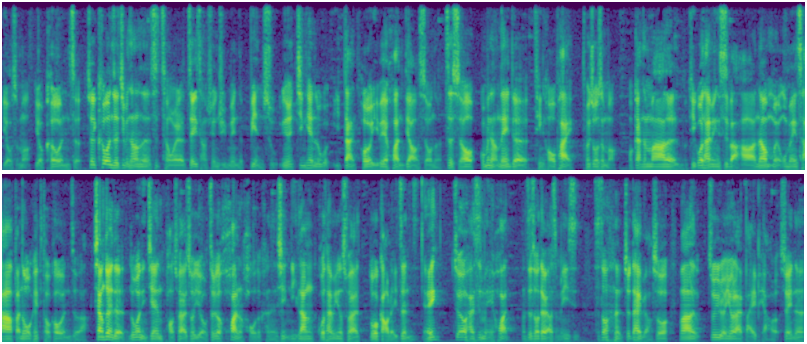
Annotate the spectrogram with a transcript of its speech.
有什么？有柯文哲，所以柯文哲基本上呢是成为了这一场选举面的变数。因为今天如果一旦侯友宜被换掉的时候呢，这时候国民党内的挺侯派会说什么？我干他妈的提郭台铭是吧？好，那我没我没差，反正我可以投柯文哲啊。相对的，如果你今天跑出来说有这个换侯的可能性，你让郭台铭又出来多搞了一阵子，诶，最后还是没换，那这时候代表什么意思？这时候呢就代表说，妈朱一伦又来白嫖了。所以呢，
